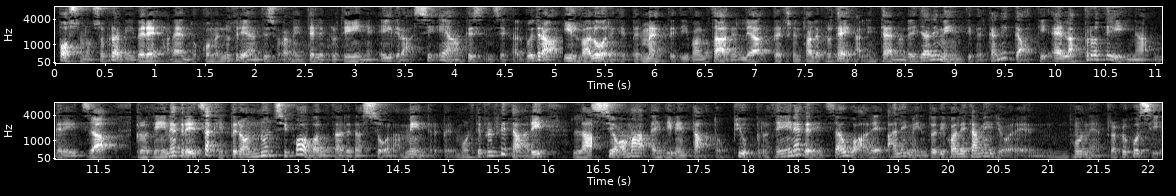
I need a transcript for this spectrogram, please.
possono sopravvivere avendo come nutrienti solamente le proteine e i grassi e anche senza i carboidrati. Il valore che permette di valutare la percentuale proteica all'interno degli alimenti per cani e gatti è la proteina grezza. Proteina grezza che però non si può valutare da sola, mentre per molti proprietari l'assioma è diventato più proteina grezza uguale alimento di qualità migliore. Non è proprio così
